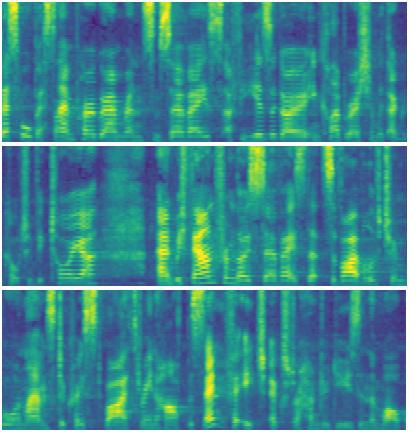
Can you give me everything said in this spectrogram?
Best Wool Best Lamb program ran some surveys a few years ago in collaboration with Agriculture Victoria, and we found from those surveys that survival of twin-born lambs decreased by 3.5% for each extra 100 ewes in the mob.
